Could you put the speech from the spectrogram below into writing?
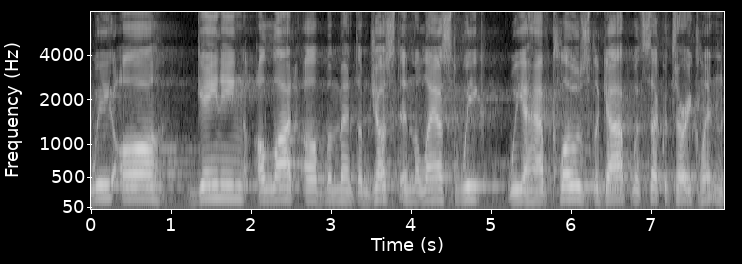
We are gaining a lot of momentum. Just in the last week, we have closed the gap with Secretary Clinton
